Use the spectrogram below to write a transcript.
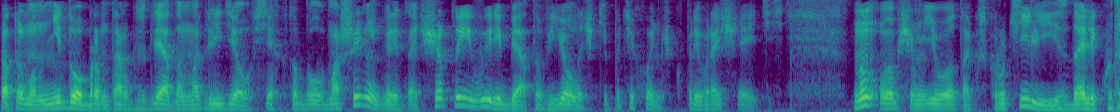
Потом он недобрым так взглядом оглядел всех, кто был в машине, и говорит, а что-то и вы, ребята, в елочки потихонечку превращаетесь. Ну, в общем, его так скрутили и сдали куда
